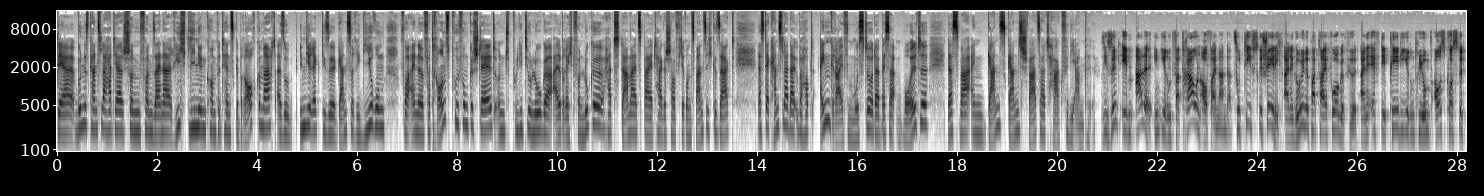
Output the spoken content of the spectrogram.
Der Bundeskanzler hat ja schon von seiner Richtlinienkompetenz Gebrauch gemacht, also indirekt diese ganze Regierung vor eine Vertrauensprüfung gestellt und Politologe Albrecht von Lucke hat damals bei Tagesschau 24 gesagt, dass der Kanzler da überhaupt eingreifen musste oder besser wollte. Das war ein ganz, ganz schwarzer Tag für die Ampel. Sie sind eben alle in ihrem Vertrauen aufeinander zutiefst geschädigt. Eine grüne Partei vorgeführt, eine FDP, die ihren Triumph auskostet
